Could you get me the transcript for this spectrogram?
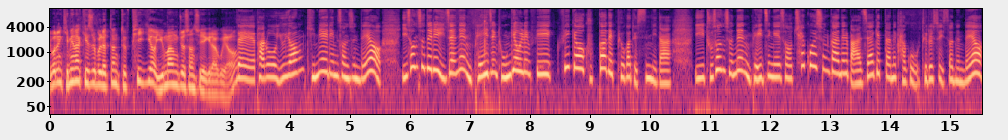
이번엔 김연아 기술 불렸던 두 피겨 유망주 선수 얘기를 하고요. 네, 바로 유영, 김예림 선수 인데요. 이 선수들이 이제는 베이징 동계올림픽 피겨 국가대표가 됐습니다. 이 두 선수는 베이징에서 최고의 순간을 맞이하겠다는 각오 들을 수 있었는데요.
